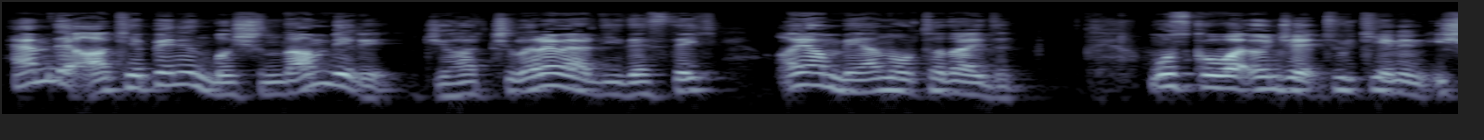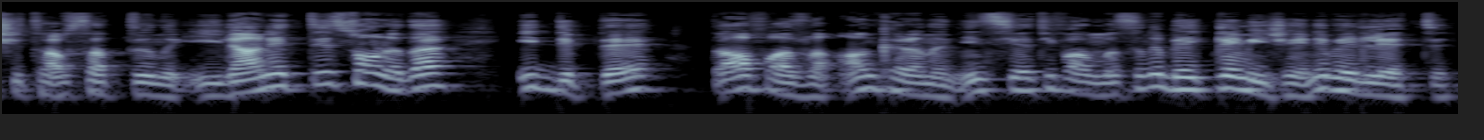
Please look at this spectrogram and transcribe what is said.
hem de AKP'nin başından beri cihatçılara verdiği destek ayan beyan ortadaydı. Moskova önce Türkiye'nin işi tavsattığını ilan etti sonra da İdlib'de daha fazla Ankara'nın inisiyatif almasını beklemeyeceğini belli etti.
